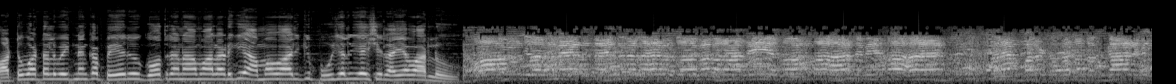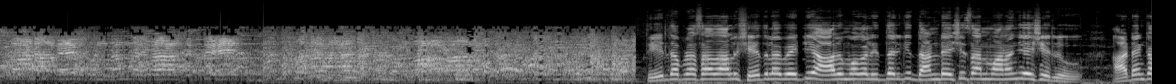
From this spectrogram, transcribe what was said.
పట్టుబట్టలు పెట్టినాక పేరు గోత్రనామాలు అడిగి అమ్మవారికి పూజలు చేసి అయ్యవార్లు. తీర్థ ప్రసాదాలు చేతిలో పెట్టి ఆలుమొగలిద్దరికి మొగలు ఇద్దరికి దండేసి సన్మానం చేసిర్రు. ఆటంక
